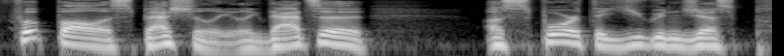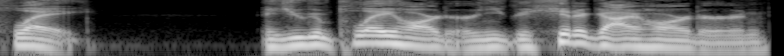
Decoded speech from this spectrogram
football especially. Like that's a a sport that you can just play. And you can play harder and you can hit a guy harder and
